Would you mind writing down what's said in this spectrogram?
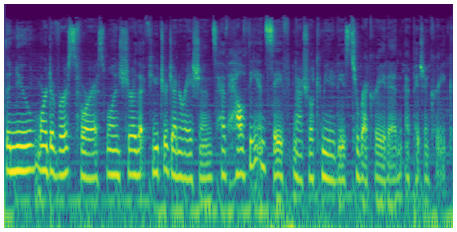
The new, more diverse forest will ensure that future generations have healthy and safe natural communities to recreate in at Pigeon Creek.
